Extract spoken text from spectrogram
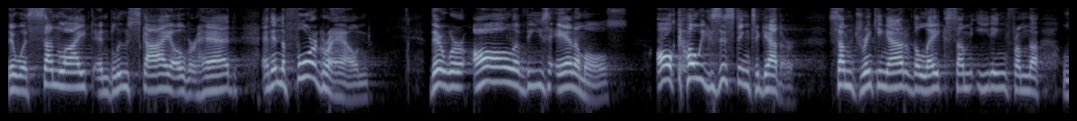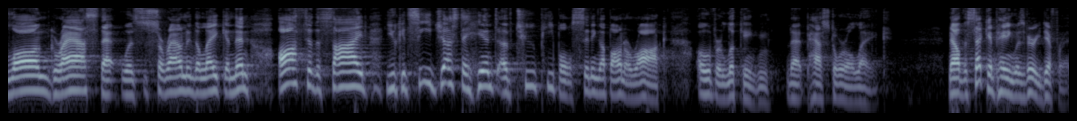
There was sunlight and blue sky overhead. And in the foreground, there were all of these animals, all coexisting together. Some drinking out of the lake, some eating from the long grass that was surrounding the lake. And then off to the side, you could see just a hint of two people sitting up on a rock overlooking that pastoral lake. Now, the second painting was very different.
